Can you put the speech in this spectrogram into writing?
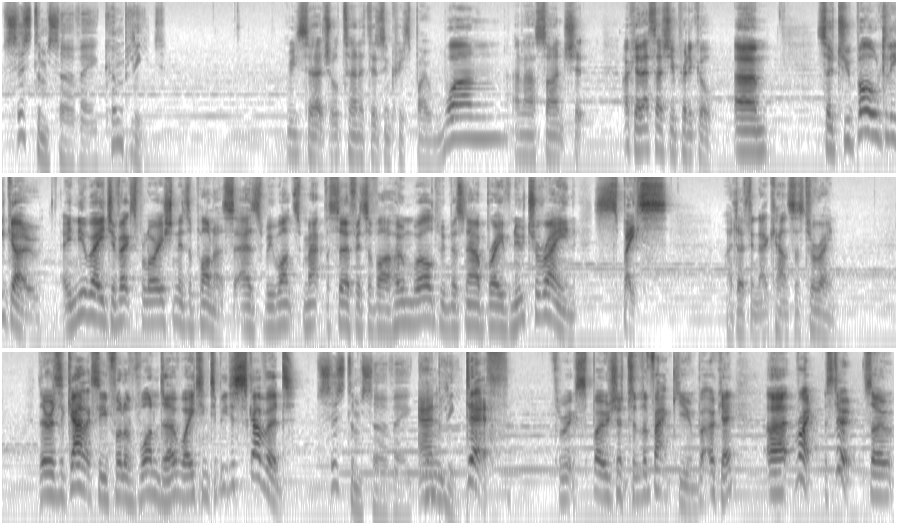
System survey complete. Research alternatives increased by one. Allow science shit. Okay, that's actually pretty cool. Um, so to boldly go, a new age of exploration is upon us. As we once mapped the surface of our home world, we must now brave new terrain. Space. I don't think that counts as terrain. There is a galaxy full of wonder waiting to be discovered. System survey complete. And death through exposure to the vacuum. But okay. Uh, right, let's do it. So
